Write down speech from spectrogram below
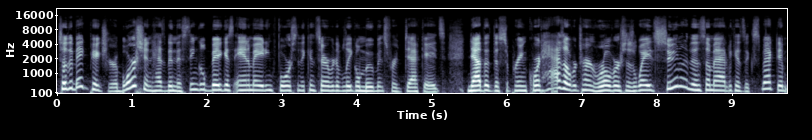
So, the big picture abortion has been the single biggest animating force in the conservative legal movements for decades. Now that the Supreme Court has overturned Roe v. Wade sooner than some advocates expected,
